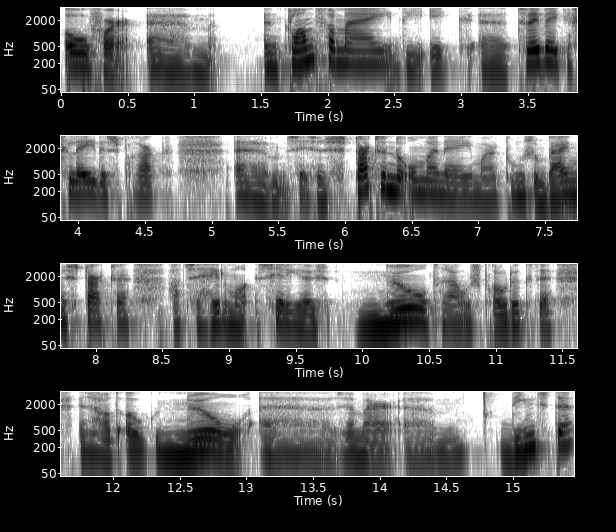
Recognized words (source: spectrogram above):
over um, een klant van mij die ik uh, twee weken geleden sprak. Um, ze is een startende ondernemer. Toen ze bij me startte, had ze helemaal serieus nul trouwens producten. En ze had ook nul, uh, zeg maar. Um, diensten.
